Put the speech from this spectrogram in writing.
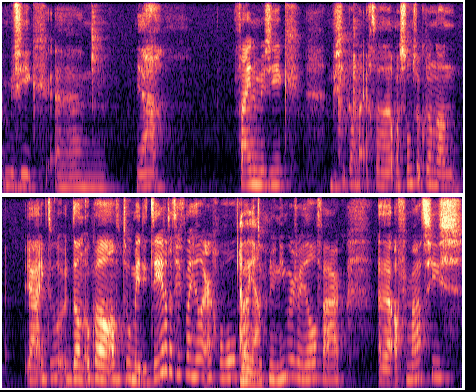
muziek. ehm, ja, fijne muziek. Muziek kan me echt wel helpen. Maar soms ook wel dan... Ja, ik doe dan ook wel af en toe mediteren. Dat heeft me heel erg geholpen. Oh ja. Dat doe ik nu niet meer zo heel vaak. Eh, affirmaties.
